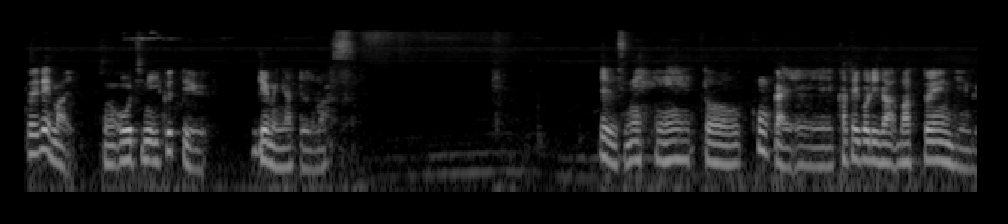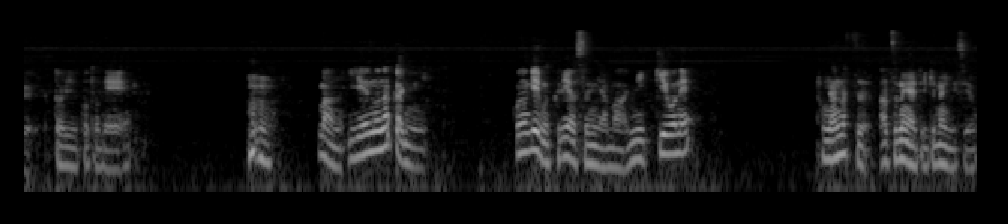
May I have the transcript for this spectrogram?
それでまあ、そのお家に行くっていうゲームになっております。でですね、えっ、と、今回、えーカテゴリーがバッドエンディングということで、まあ、家の中に、このゲームクリアするには、まあ、日記をね、7つ集めないといけないんですよ。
